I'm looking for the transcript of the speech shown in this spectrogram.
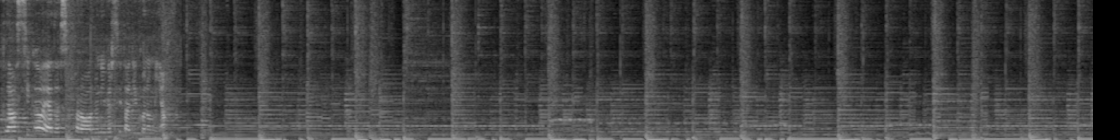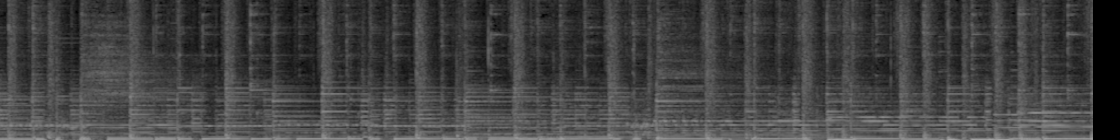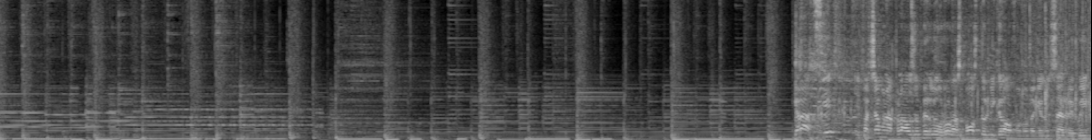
Classico e adesso farò l'università grazie e facciamo un applauso per loro. Ora sposto il microfono perché non serve qui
